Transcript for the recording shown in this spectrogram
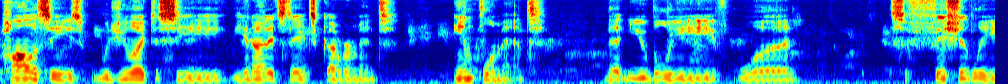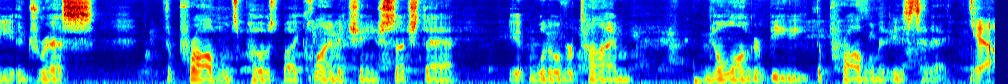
policies would you like to see the United States government implement that you believe would sufficiently address the problems posed by climate change such that it would over time no longer be the problem it is today? Yeah.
